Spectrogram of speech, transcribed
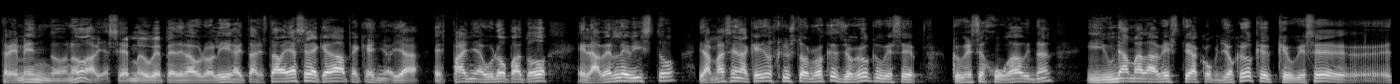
tremendo, ¿no? Había sido MVP de la Euroliga y tal, estaba ya se le quedaba pequeño ya, España, Europa, todo, el haberle visto, y además en aquellos Houston Rockets yo creo que hubiese, que hubiese jugado y tal, y una mala bestia, como- yo creo que, que hubiese, eh,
